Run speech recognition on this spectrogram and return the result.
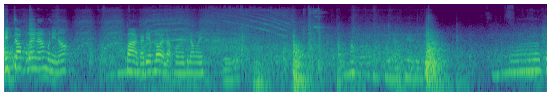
ปิดจ็อบเลยนะมื้อนี้เนาะป้าก็เรียบร้อยละพ่อแม่พี่น้องเอ้ยเอาเออโต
